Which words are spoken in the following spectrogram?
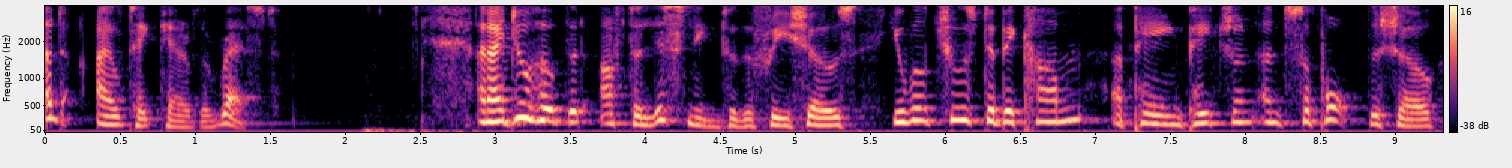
and I'll take care of the rest. And I do hope that after listening to the free shows, you will choose to become a paying patron and support the show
